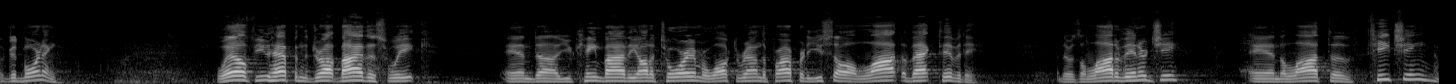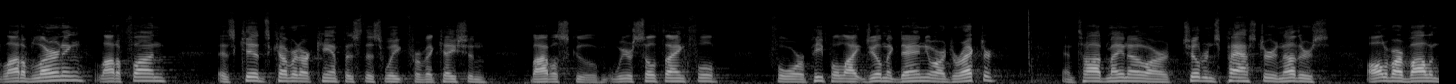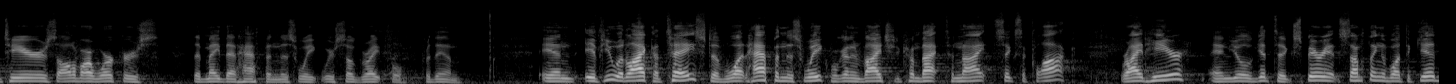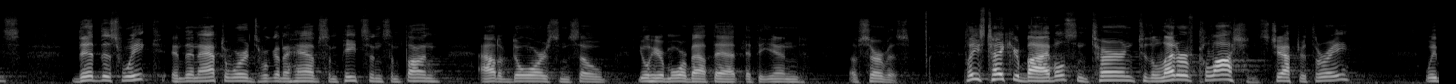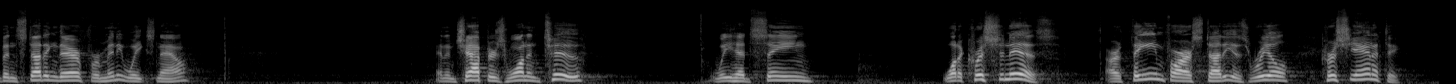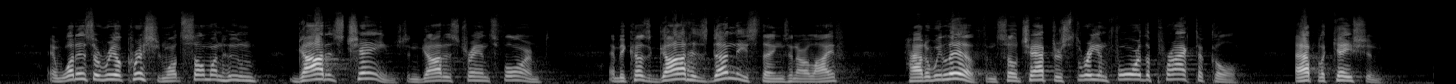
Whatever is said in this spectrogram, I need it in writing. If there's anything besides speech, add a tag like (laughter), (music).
Well, good morning. Well, if you happen to drop by this week and uh, you came by the auditorium or walked around the property, you saw a lot of activity. There was a lot of energy and a lot of teaching, a lot of learning, a lot of fun as kids covered our campus this week for Vacation Bible School. We are so thankful for people like Jill McDaniel, our director, and Todd Mano, our children's pastor, and others all of our volunteers, all of our workers that made that happen this week. We're so grateful for them. And if you would like a taste of what happened this week, we're going to invite you to come back tonight, 6 o'clock, right here, and you'll get to experience something of what the kids did this week. And then afterwards, we're going to have some pizza and some fun out of doors. And so you'll hear more about that at the end of service. Please take your Bibles and turn to the letter of Colossians, chapter 3. We've been studying there for many weeks now. And in chapters 1 and 2, we had seen what a Christian is. Our theme for our study is real Christianity. And what is a real Christian? Well, someone whom God has changed and God has transformed. And because God has done these things in our life, how do we live? And so, chapters 3 and 4, the practical application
